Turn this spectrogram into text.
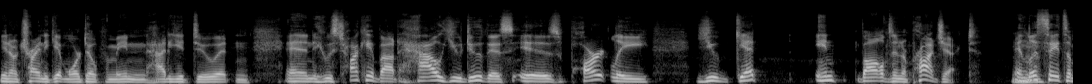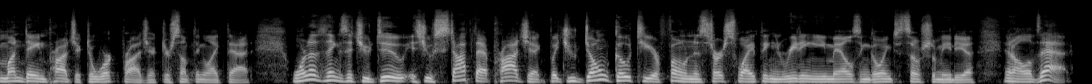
You know trying to get more dopamine and how do you do it? And and he was talking about how you do this is partly you get involved in a project and let's mm-hmm. say it's a mundane project, a work project or something like that. One of the things that you do is you stop that project, but you don't go to your phone and start swiping and reading emails and going to social media and all of that.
